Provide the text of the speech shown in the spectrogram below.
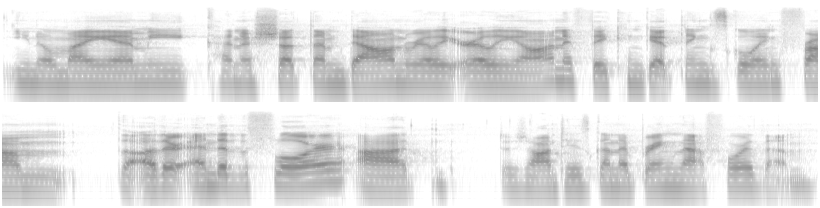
you know Miami kind of shut them down really early on. If they can get things going from the other end of the floor, uh, Dejounte is going to bring that for them.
